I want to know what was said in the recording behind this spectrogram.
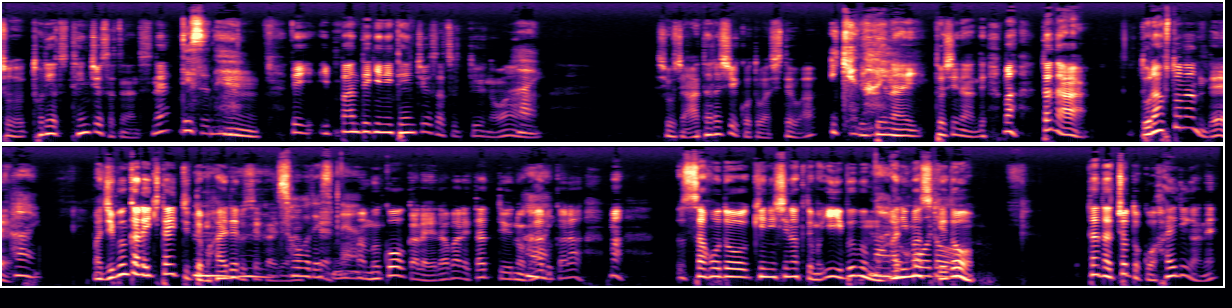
ちょっととりあえず天中殺なんですね。ですね、うん、で一般的に天中殺っていうのは、はい。しおちゃん新しいことはしてはいけない。けない年なんでまあただドラフトなんで、はいまあ、自分から行きたいって言っても入れる世界でそうですね。まあ、向こうから選ばれたっていうのがあるから、まあさほど気にしなくてもいい部分もありますけどただちょっとこう入りがね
